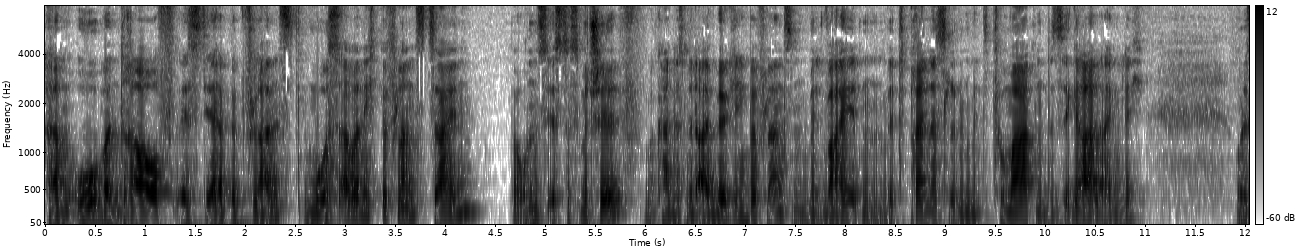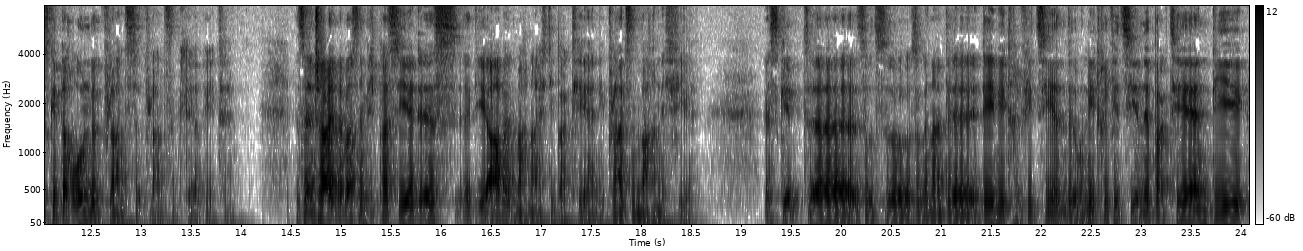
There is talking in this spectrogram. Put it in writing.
Ähm, obendrauf ist der bepflanzt, muss aber nicht bepflanzt sein. Bei uns ist es mit Schilf. Man kann das mit allem Möglichen bepflanzen, mit Weiden, mit Brennnesseln, mit Tomaten, das ist egal eigentlich. Und es gibt auch unbepflanzte Pflanzenklärbeete. Das Entscheidende, was nämlich passiert ist, die Arbeit machen eigentlich die Bakterien. Die Pflanzen machen nicht viel. Es gibt äh, so, so, sogenannte denitrifizierende und nitrifizierende Bakterien, die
